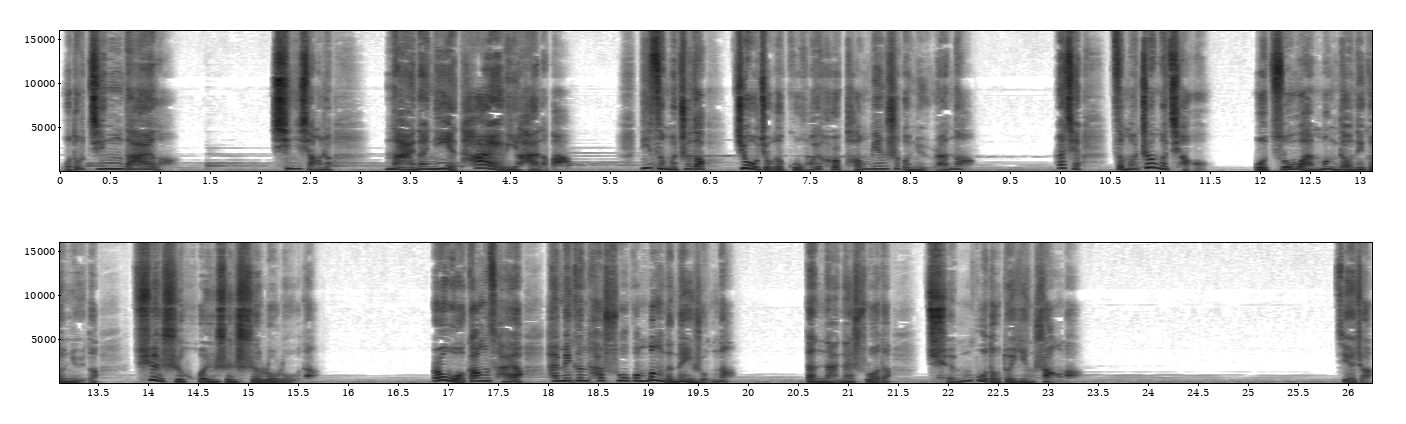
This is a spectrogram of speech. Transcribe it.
我都惊呆了，心想着：“奶奶你也太厉害了吧！你怎么知道舅舅的骨灰盒旁边是个女人呢？而且怎么这么巧？”我昨晚梦到那个女的，确实浑身湿漉漉的，而我刚才啊还没跟她说过梦的内容呢，但奶奶说的全部都对应上了。接着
